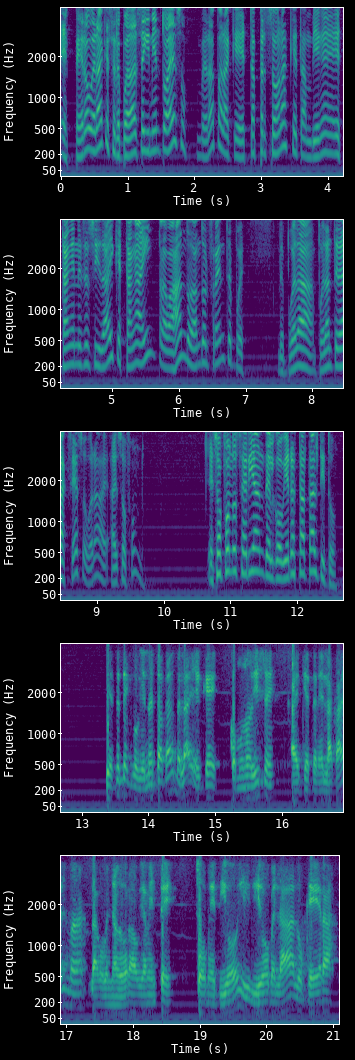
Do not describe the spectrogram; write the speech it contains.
espero, ¿verdad? Que se le pueda dar seguimiento a eso, ¿verdad? Para que estas personas que también eh, están en necesidad y que están ahí trabajando, dando el frente, pues le pueda, puedan tener acceso, ¿verdad? A esos fondos. ¿Esos fondos serían del gobierno estatal, Tito? Y ese es del gobierno estatal, ¿verdad? Es que, como uno dice, hay que tener la calma. La gobernadora obviamente sometió y dio, ¿verdad?, lo que era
